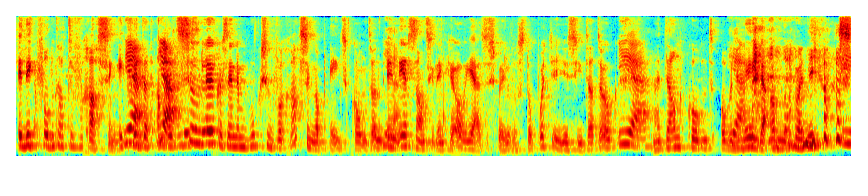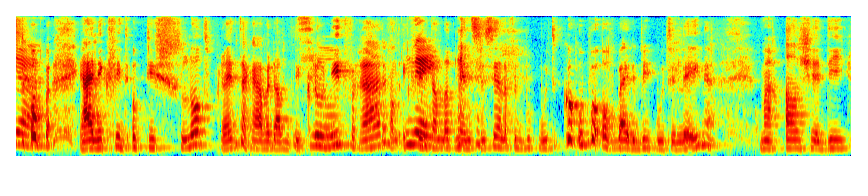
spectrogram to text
en ik vond dat een verrassing. Ik vind dat altijd dus zo leuk als in een boek zo'n verrassing opeens komt. Want in eerste instantie denk je, oh ja, ze spelen verstoppertje, je ziet dat ook. ja. Maar dan komt op een hele andere manier verstoppen. Ja. en ik vind ook die slotprent, daar gaan we dan de clue niet verraden. Want ik Nee. vind dan dat mensen zelf het boek moeten kopen of bij de bieb moeten lenen. Maar als je die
